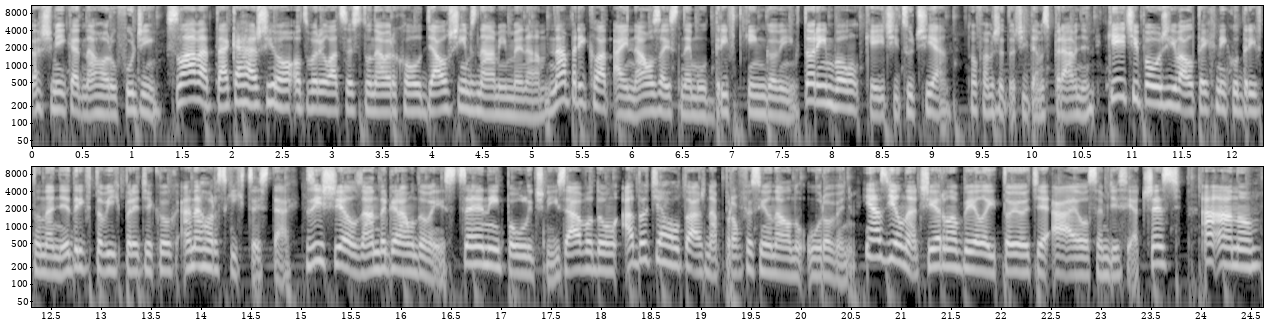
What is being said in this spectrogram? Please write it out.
sa šmíkať na horu Fuji. Sláva Takahashiho otvorila cestu na vrchol ďalším známym menám, napríklad aj naozajstnému Drift Kingovi, ktorým bol Keiichi Tsuchiya. Dúfam, že to čítam správne. Keiichi používal techniku driftu na nedriftových pretekoch a na horských cestách. Zišiel z undergroundovej scény, pouličných závodov a dotiahol to až na prof profesionálnu úroveň. Jazdil na čierno-bielej Toyote AE86 a áno,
